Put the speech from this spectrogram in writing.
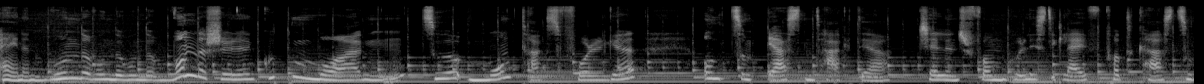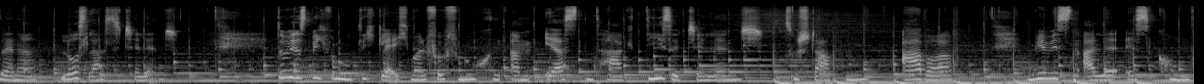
Einen wunder, wunder, wunder, wunderschönen guten Morgen zur Montagsfolge und zum ersten Tag der Challenge vom Holistic Life Podcast zu deiner Loslass-Challenge. Du wirst mich vermutlich gleich mal verfluchen, am ersten Tag diese Challenge zu starten, aber wir wissen alle, es kommt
